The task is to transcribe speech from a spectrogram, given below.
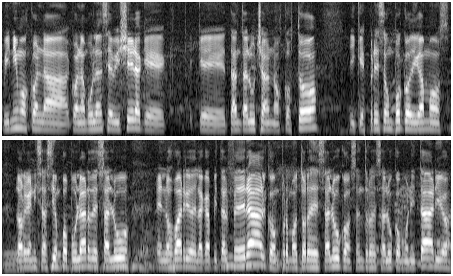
Vinimos con la, con la ambulancia villera que tanta lucha nos costó y que expresa un poco, digamos, la organización popular de salud en los barrios de la capital federal, con promotores de salud, con centros de salud comunitarios,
